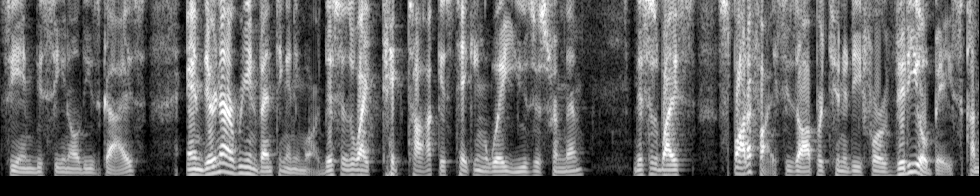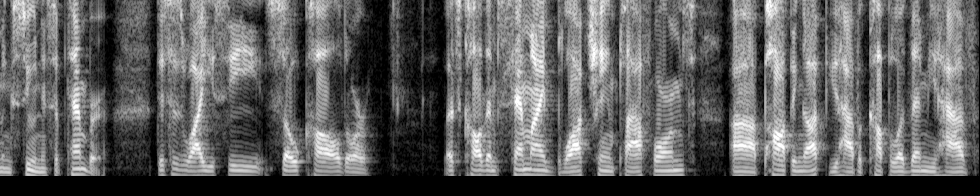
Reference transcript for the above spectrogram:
CNBC and all these guys, and they're not reinventing anymore. This is why TikTok is taking away users from them. This is why Spotify sees opportunity for video base coming soon in September. This is why you see so-called or let's call them semi-blockchain platforms uh, popping up. You have a couple of them. You have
